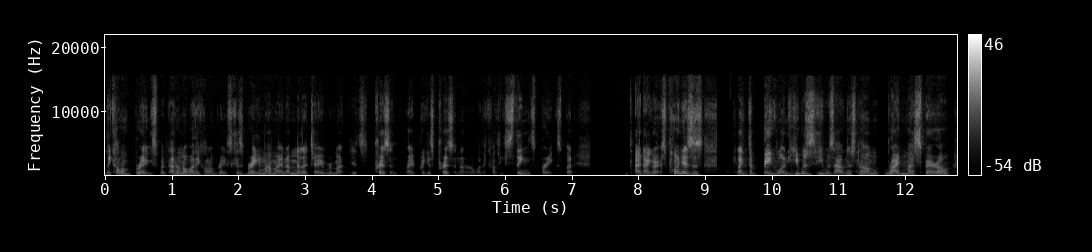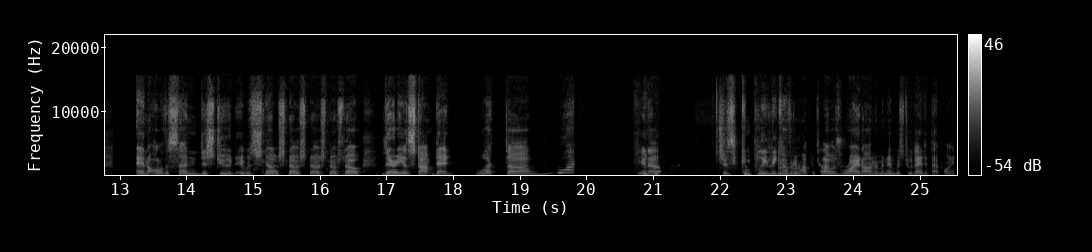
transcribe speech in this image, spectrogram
they call them brigs, but I don't know why they call them brigs because brig in my mind, I'm military, it's prison, right? Brig is prison. I don't know why they call these things brigs, but I digress. Point is, is like the big one. He was he was out in the snow. I'm riding my sparrow, and all of a sudden, this dude, it was snow, snow, snow, snow, snow. There he is, stomped dead. What the what? You know, just completely covered him Mhm. up until I was right on him, and it was too late at that point.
